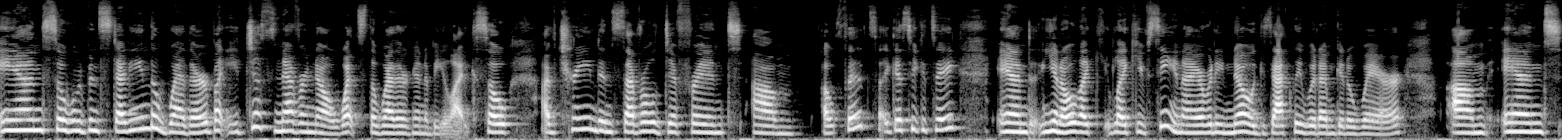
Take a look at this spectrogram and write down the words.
And so we've been studying the weather, but you just never know what's the weather going to be like. So I've trained in several different um, outfits, I guess you could say. And you know, like like you've seen, I already know exactly what I'm going to wear. Um, and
